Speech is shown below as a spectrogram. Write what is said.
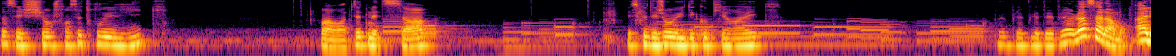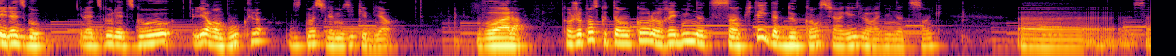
Ça, c'est chiant, je pensais trouver vite. Ouais, on va peut-être mettre ça. Est-ce que des gens ont eu des copyrights? Là, ça a l'air bon. Allez, let's go. Let's go, let's go. Lire en boucle. Dites-moi si la musique est bien. Voilà. Quand je pense que tu as encore le Redmi Note 5. Putain, il date de quand, Sergei, le Redmi Note 5 euh, ça,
